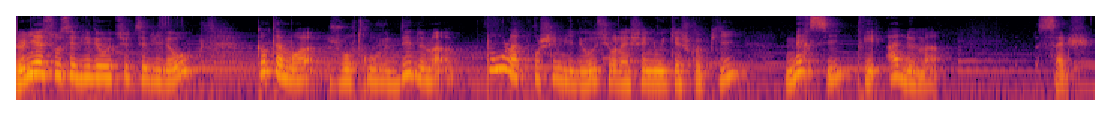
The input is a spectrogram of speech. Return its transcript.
Le lien est sous cette vidéo, au-dessus de cette vidéo. Quant à moi, je vous retrouve dès demain pour la prochaine vidéo sur la chaîne Wikash Copy. Merci et à demain. Salut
